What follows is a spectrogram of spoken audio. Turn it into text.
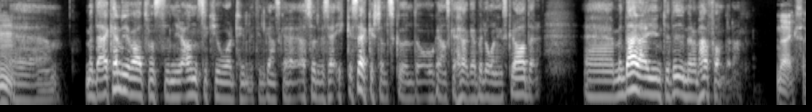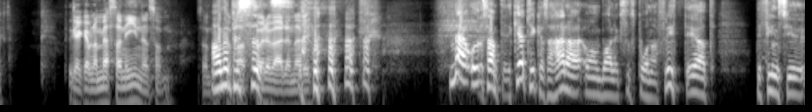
Mm. Eh, men där kan det ju vara allt från senior unsecured till, till ganska, alltså det vill säga icke säkerställd skuld och, och ganska höga belåningsgrader. Eh, men där är ju inte vi med de här fonderna. Nej, exakt. Den gamla mezzaninen som, som, ja, men som precis. förr i världen. När vi... Nej, och samtidigt kan jag tycka så här eh, om man bara liksom spånar fritt, det är att det finns ju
